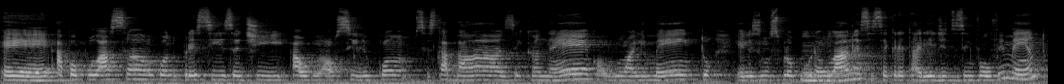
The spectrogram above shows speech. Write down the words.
é, a população, quando precisa de algum auxílio com cesta básica, né, com algum alimento, eles nos procuram uhum. lá nessa Secretaria de Desenvolvimento.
